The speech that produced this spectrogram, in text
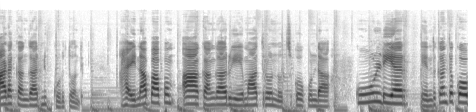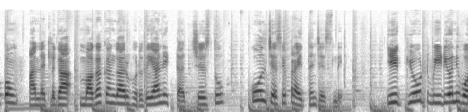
ఆడ కంగారుని కొడుతోంది. అయినా పాపం ఆ కంగారు ఏమాత్రం నొచ్చుకోకుండా కూల్ డియర్ ఎందుకంత కోపం? అన్నట్లుగా మగ కంగారు హృదయాన్ని టచ్ చేస్తూ కూల్ చేసే ప్రయత్నం చేసింది. ఈ క్యూట్ వీడియోని ఓ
